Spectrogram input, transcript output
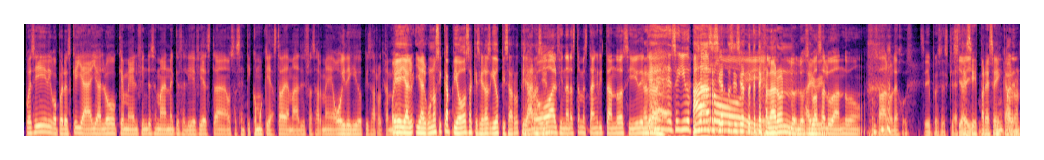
Pues sí, digo, pero es que ya, ya lo quemé el fin de semana que salí de fiesta. O sea, sentí como que ya estaba de más disfrazarme hoy de Guido Pizarro también. Oye, y, al- y algunos sí capió, o sea, que si eras Guido Pizarro, te Claro, así. al final hasta me están gritando así de que. ¡Eh, Seguido Ah, sí, Pizarro! cierto, sí, cierto, que te jalaron lo- los ahí, iba güey. saludando, o sea, a lo lejos. Sí, pues es que Es sí que hay sí, parece un cabrón.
